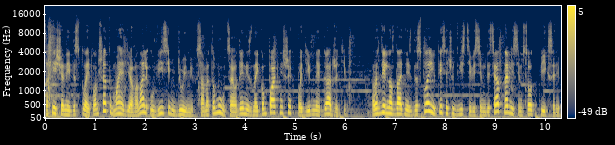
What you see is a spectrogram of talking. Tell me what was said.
Захищений дисплей планшету має діагональ у 8 дюймів, саме тому це один із найкомпактніших подібних гаджетів. Роздільна здатність дисплею 1280 на 800 пікселів,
